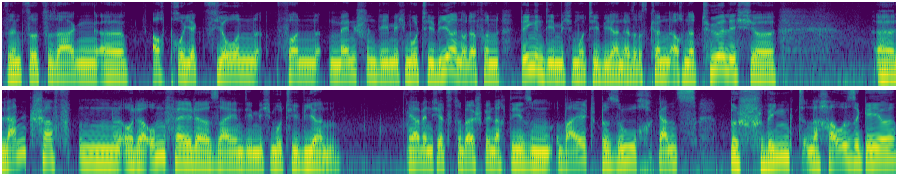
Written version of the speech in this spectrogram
sind sozusagen äh, auch Projektionen von Menschen, die mich motivieren oder von Dingen, die mich motivieren. Also das können auch natürliche äh, Landschaften oder Umfelder sein, die mich motivieren. Ja, wenn ich jetzt zum Beispiel nach diesem Waldbesuch ganz beschwingt nach Hause gehe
